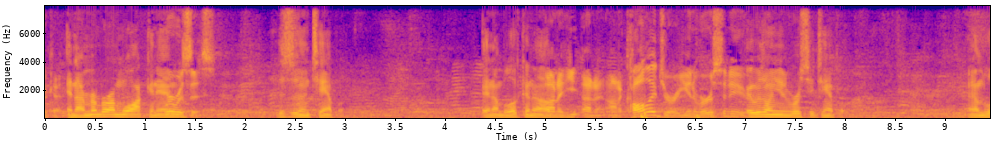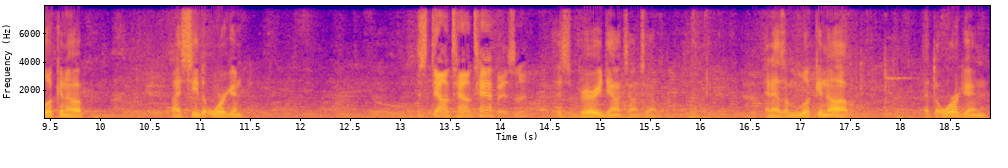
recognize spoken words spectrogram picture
Okay. And I remember I'm walking in. Where was this? This is in Tampa. And I'm looking up. On a, on a on a college or a university? It was on University of Tampa. And I'm looking up. I see the organ. It's downtown Tampa, isn't it? It's very downtown Tampa. And as I'm looking up at the organ,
